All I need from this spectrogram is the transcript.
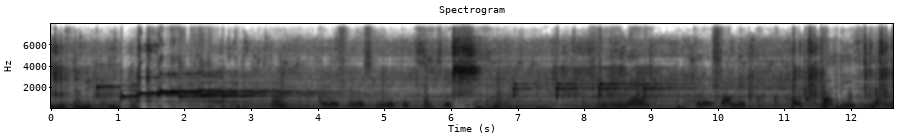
Bu işten bekledim. Yani Groş'un resmini bekleteceksiniz. Şimdi yine Groş'tan bir korku taktiği sizlerle.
